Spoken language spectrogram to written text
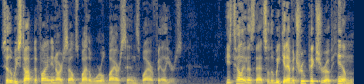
so that we stop defining ourselves by the world, by our sins, by our failures. He's telling us that so that we can have a true picture of him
